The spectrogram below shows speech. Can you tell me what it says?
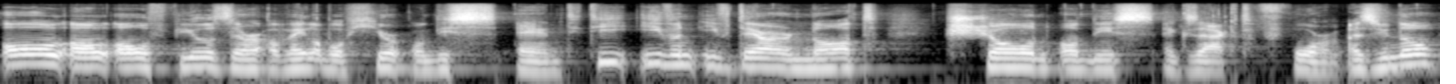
all all all fields that are available here on this entity, even if they are not shown on this exact form. As you know,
